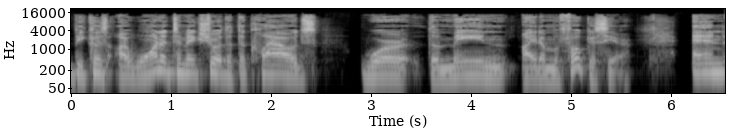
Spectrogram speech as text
because I wanted to make sure that the clouds were the main item of focus here. And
